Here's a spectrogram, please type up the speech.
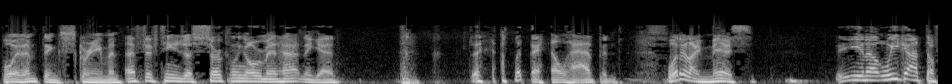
Boy, them things screaming. F-15 just circling over Manhattan again. what the hell happened? What did I miss? You know, we got the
